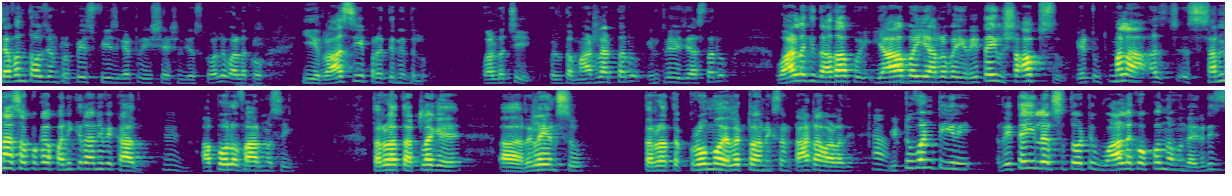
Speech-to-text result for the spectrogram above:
సెవెన్ థౌజండ్ రూపీస్ ఫీజు కట్టి రిజిస్ట్రేషన్ చేసుకోవాలి. వాళ్ళకు ఈ రాశి ప్రతినిధులు వాళ్ళు వచ్చి వీళ్ళతో మాట్లాడతారు ఇంటర్వ్యూ చేస్తారు. వాళ్ళకి దాదాపు యాభై అరవై రిటైల్ షాప్స్ ఎటు మళ్ళా సన్నాసపగా పనికిరానివి కాదు. అపోలో ఫార్మసీ తర్వాత అట్లాగే రిలయన్స్ తర్వాత క్రోమో ఎలక్ట్రానిక్స్ అని టాటా వాళ్ళది. ఇటువంటి రిటైలర్స్ తోటి వాళ్ళకి ఒప్పందం ఉంది. It is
